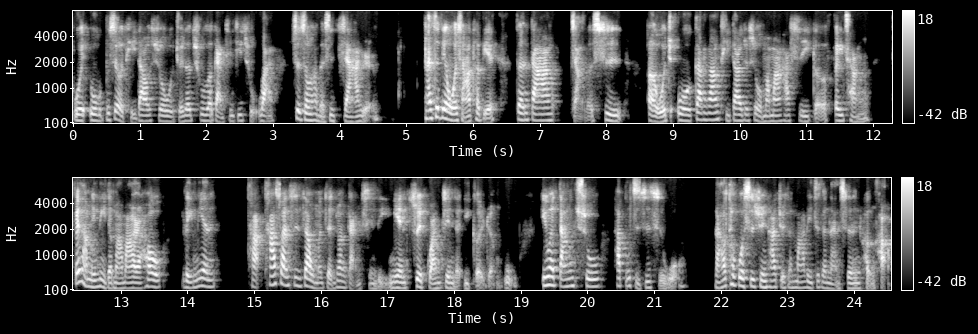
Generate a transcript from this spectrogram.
我我不是有提到说，我觉得除了感情基础外，最重要的是家人。那这边我想要特别跟大家讲的是，呃，我就我刚刚提到就是我妈妈她是一个非常非常明理的妈妈，然后里面她她算是在我们整段感情里面最关键的一个人物，因为当初她不只支持我。然后透过视讯，她觉得玛丽这个男生很好。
